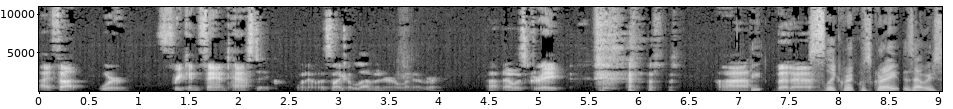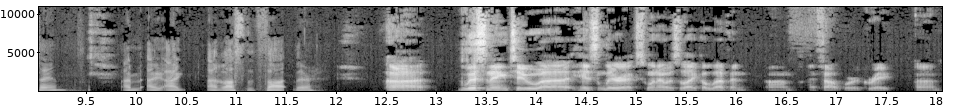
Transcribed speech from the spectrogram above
I thought were freaking fantastic when I was like eleven or whatever. Thought that was great. uh, but uh, Slick Rick was great. Is that what you're saying? I'm, I, I, I lost the thought there. uh, listening to uh, his lyrics when I was like 11, um, I thought were great. Um,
